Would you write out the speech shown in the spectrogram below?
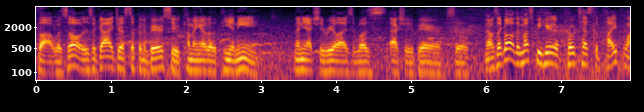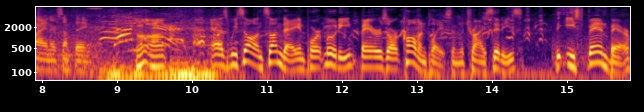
thought was, oh, there's a guy dressed up in a bear suit coming out of the PNE. Then you actually realized it was actually a bear. So and I was like, oh, they must be here to protest the pipeline or something. Uh-uh. As we saw on Sunday in Port Moody, bears are commonplace in the Tri Cities. The East Van bear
